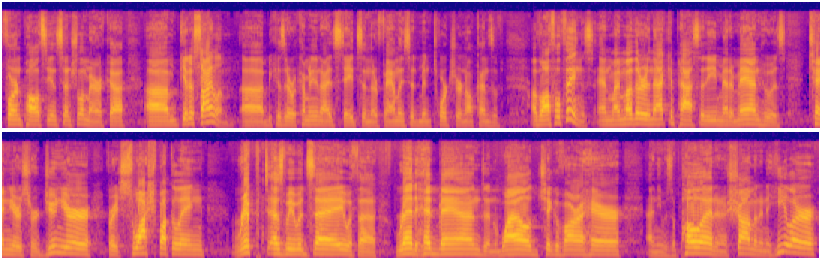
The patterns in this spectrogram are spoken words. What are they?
foreign policy in Central America um, get asylum uh, because they were coming to the United States and their families had been tortured and all kinds of of awful things. And my mother, in that capacity, met a man who was 10 years her junior, very swashbuckling, ripped, as we would say, with a red headband and wild Che Guevara hair. And he was a poet and a shaman and a healer.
